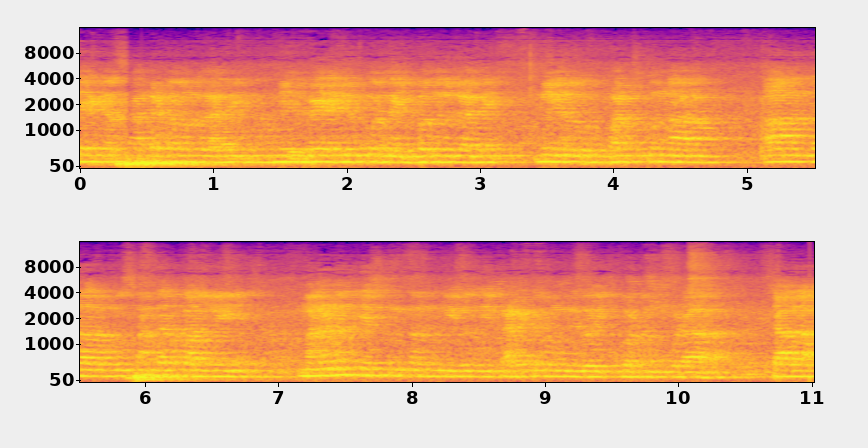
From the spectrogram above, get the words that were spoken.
జరిగిన సంఘటనలు కానీ మీరు ఎదుర్కొన్న ఇబ్బందులు కానీ మీరు పంచుకున్న ఆనందాలను సందర్భాల్ని మననం చేసుకుంటాను ఈరోజు ఈ కార్యక్రమం నిర్వహించుకోవడం కూడా చాలా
